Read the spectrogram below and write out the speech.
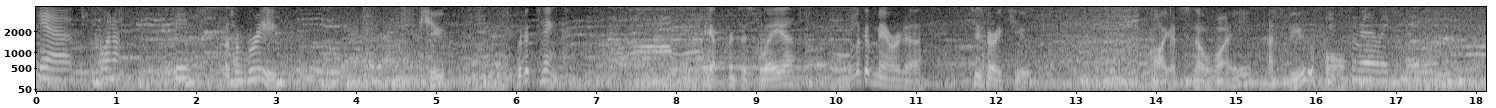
Yeah, one of these. That's from Brave. It's cute. Look at Tink. You got Princess Leia. Look at Merida. She's very cute. Oh, I got Snow White. That's beautiful. It's really pretty.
